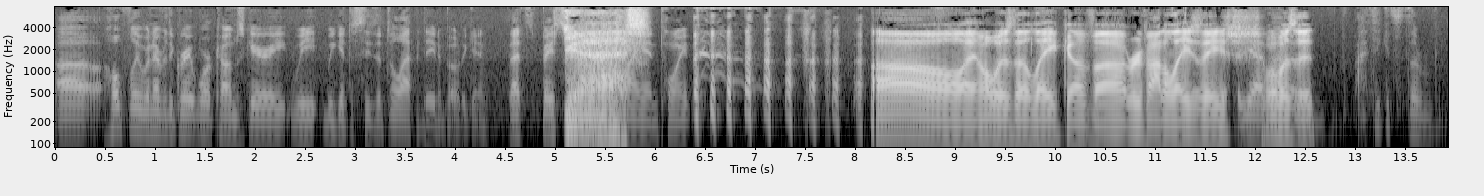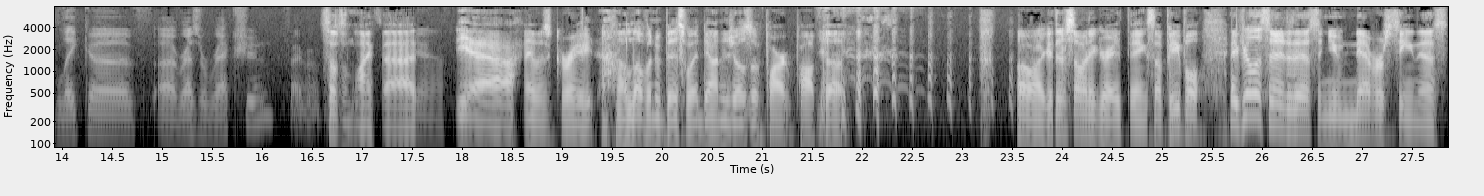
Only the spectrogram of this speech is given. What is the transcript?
uh, hopefully, whenever the Great War comes, Gary, we, we get to see the dilapidated boat again. That's basically Yes. my end point. Oh, and what was the lake of uh, revitalization? yeah, what the- was it? I think it's the Lake of uh, Resurrection. If I remember. Something like that. Yeah. Yeah, it was great. I love when Abyss went down and Joseph Park popped up. oh my god, there's so many great things. So people, if you're listening to this and you've never seen this,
